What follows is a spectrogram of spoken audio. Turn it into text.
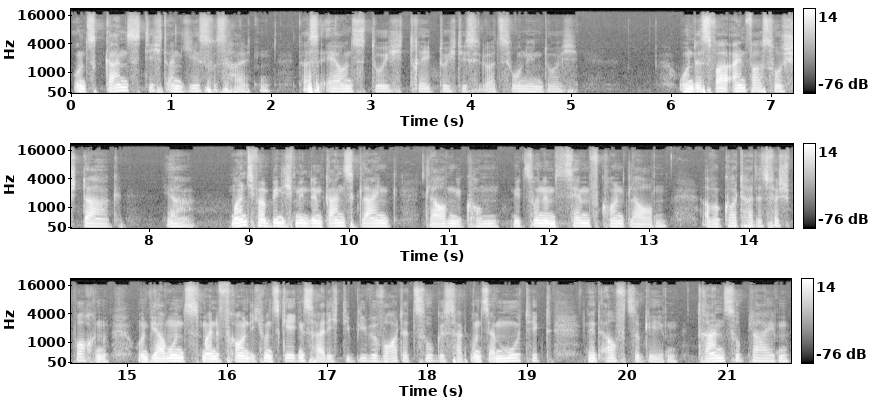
uns ganz dicht an Jesus halten, dass er uns durchträgt durch die Situation hindurch. Und es war einfach so stark. Ja, manchmal bin ich mit einem ganz kleinen Glauben gekommen, mit so einem Senfkorn-Glauben. Aber Gott hat es versprochen. Und wir haben uns, meine Frau und ich, uns gegenseitig die Bibelworte zugesagt, uns ermutigt, nicht aufzugeben, dran zu bleiben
